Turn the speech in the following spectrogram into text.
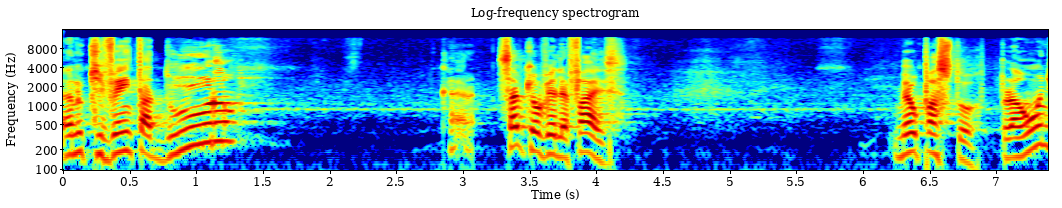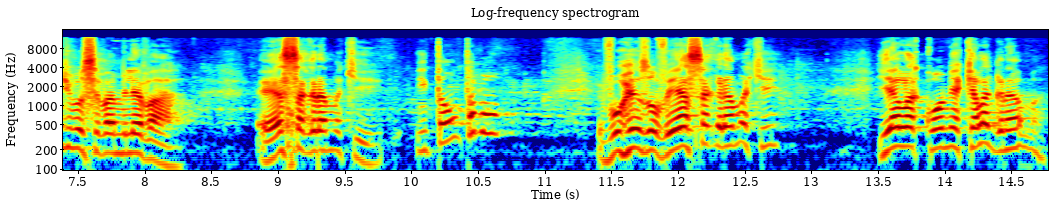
Ano que vem tá duro. Cara, sabe o que a ovelha faz? Meu pastor, para onde você vai me levar? É essa grama aqui. Então tá bom. Eu vou resolver essa grama aqui. E ela come aquela grama.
